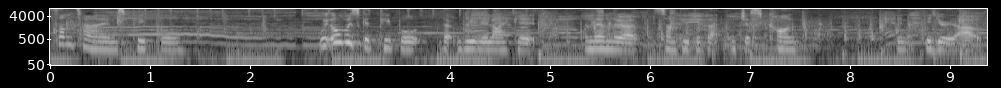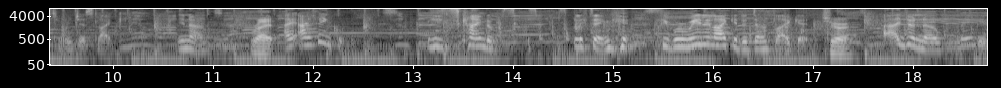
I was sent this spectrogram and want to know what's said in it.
Sometimes people. We always get people that really like it, and then there are some people that just can't, you know, figure it out, or just like, you know. Right. I, I think it's kind of s- s- splitting. people really like it or don't like it. Sure. I don't know, maybe.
